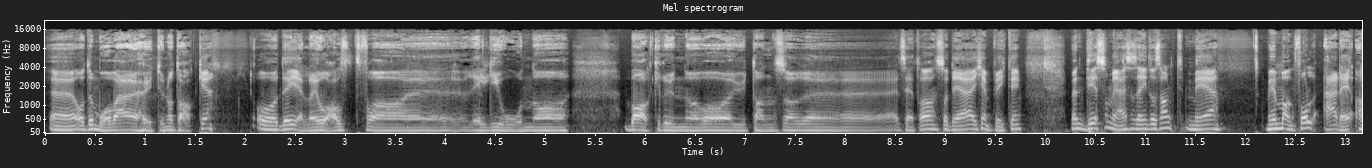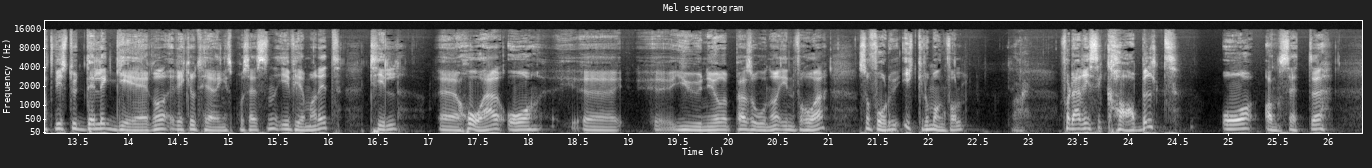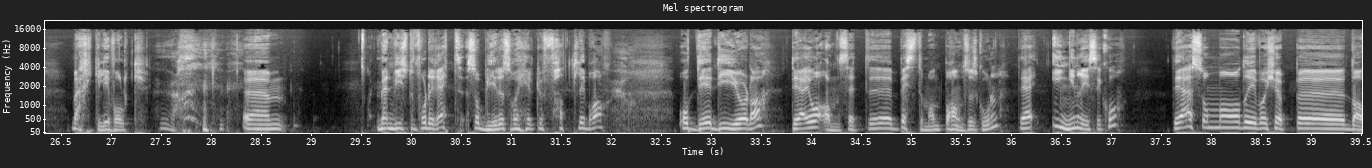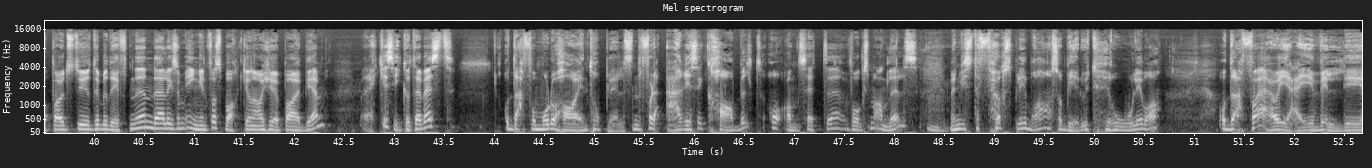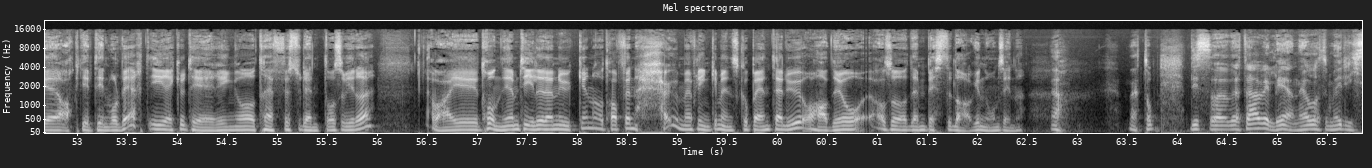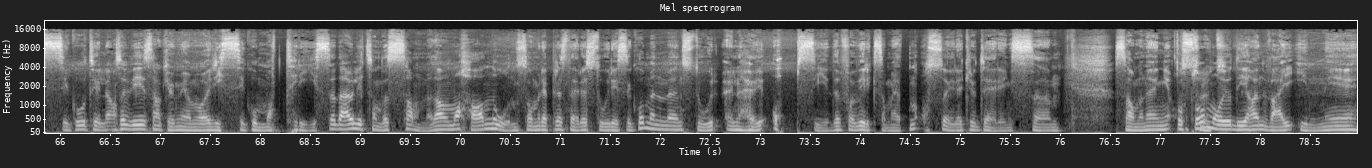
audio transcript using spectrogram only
Eh, og det må være høyt under taket. Og det gjelder jo alt fra eh, religion og bakgrunner og utdannelser etc. Så det er kjempeviktig. Men det som jeg syns er interessant med, med, mangfold, er det at hvis du delegerer rekrutteringsprosessen i firmaet ditt til HR og Eh, juniorpersoner innenfor HR, så får du ikke noe mangfold. Nei. For det er risikabelt å ansette merkelige folk. Ja. um, men hvis du får det rett, så blir det så helt ufattelig bra. Og det de gjør da, det er jo å ansette bestemann på Handelshøyskolen. Det er ingen risiko. Det er som å drive og kjøpe datautstyr til bedriften din. Det er liksom ingen får sparken av å kjøpe IBM. Men det er ikke sikkert det er best. Og Derfor må du ha en toppledelsen, for det er risikabelt å ansette folk som er annerledes. Mm. Men hvis det først blir bra, så blir det utrolig bra. Og Derfor er jo jeg veldig aktivt involvert i rekruttering og treffe studenter osv. Jeg var i Trondheim tidligere denne uken og traff en haug med flinke mennesker på NTNU, og hadde jo altså, den beste dagen noensinne. Ja. Nettopp. Disse, dette er jeg veldig enig i. og dette med risiko til, altså Vi snakker jo mye om risikomatrise. Det er jo litt sånn det samme. da, Man må ha noen som representerer stor risiko, men med en, stor, en høy oppside for virksomheten, også i rekrutteringssammenheng. Og så må jo de ha en vei inn i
